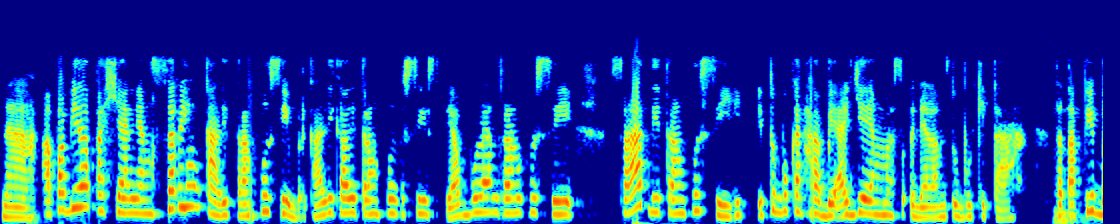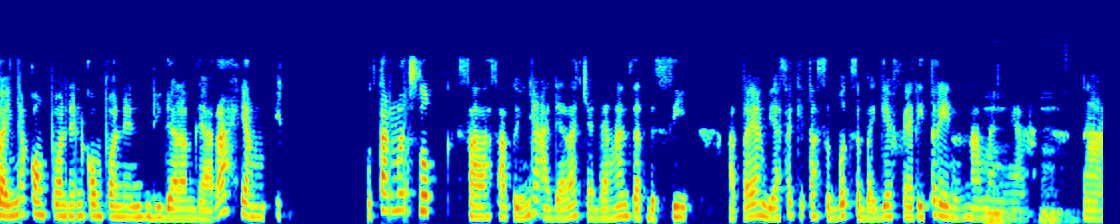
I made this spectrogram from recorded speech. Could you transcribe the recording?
Nah, apabila pasien yang sering kali transfusi, berkali-kali transfusi, setiap bulan transfusi, saat ditransfusi itu bukan HB aja yang masuk ke dalam tubuh kita, hmm. tetapi banyak komponen-komponen di dalam darah yang ikutan masuk. Salah satunya adalah cadangan zat besi atau yang biasa kita sebut sebagai feritrin namanya. Hmm. Hmm. Nah,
